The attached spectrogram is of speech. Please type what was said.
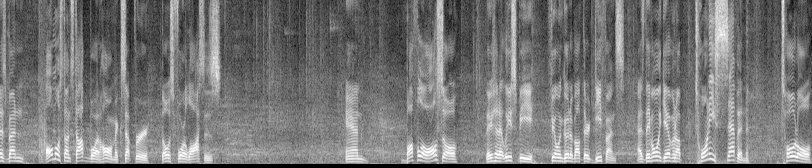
has been almost unstoppable at home, except for those four losses. And Buffalo also, they should at least be feeling good about their defense, as they've only given up 27 total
